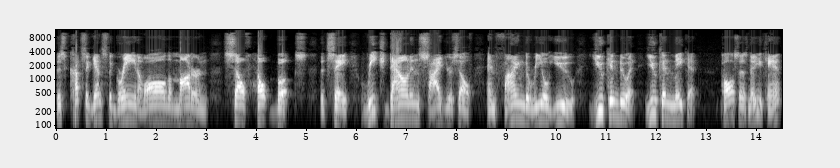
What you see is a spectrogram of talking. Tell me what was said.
This cuts against the grain of all the modern self help books that say, reach down inside yourself and find the real you. You can do it. You can make it. Paul says, no, you can't.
